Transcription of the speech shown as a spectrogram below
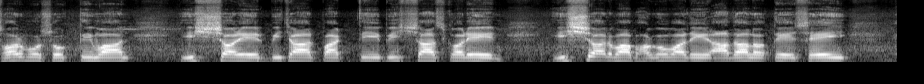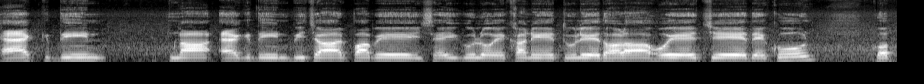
সর্বশক্তিমান ঈশ্বরের বিচার প্রার্থী বিশ্বাস করেন। ঈশ্বর বা ভগবানের আদালতে সেই একদিন না একদিন বিচার পাবে। সেইগুলো এখানে তুলে ধরা হয়েছে। দেখুন কত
